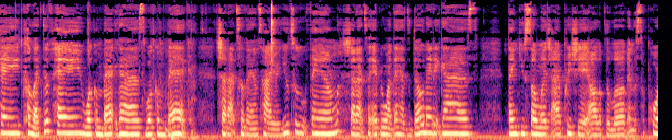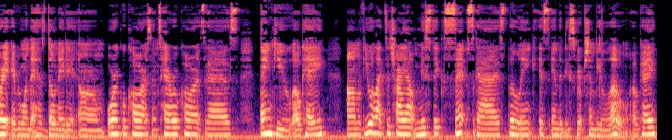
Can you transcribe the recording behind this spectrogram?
Hey, collective. Hey, welcome back, guys. Welcome back. Shout out to the entire YouTube fam. Shout out to everyone that has donated, guys. Thank you so much. I appreciate all of the love and the support. Everyone that has donated um, Oracle cards and Tarot cards, guys. Thank you, okay? Um, if you would like to try out Mystic Sense, guys, the link is in the description below, okay?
